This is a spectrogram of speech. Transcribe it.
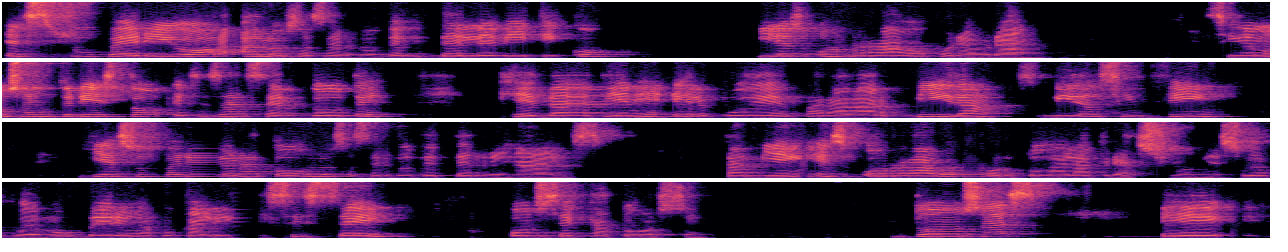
es superior a los sacerdotes del Levítico y es honrado por Abraham. Si vemos en Cristo, ese sacerdote que tiene el poder para dar vida, vida sin fin, y es superior a todos los sacerdotes terrenales. También es honrado por toda la creación, y eso lo podemos ver en Apocalipsis 6, 11, 14. Entonces, eh,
